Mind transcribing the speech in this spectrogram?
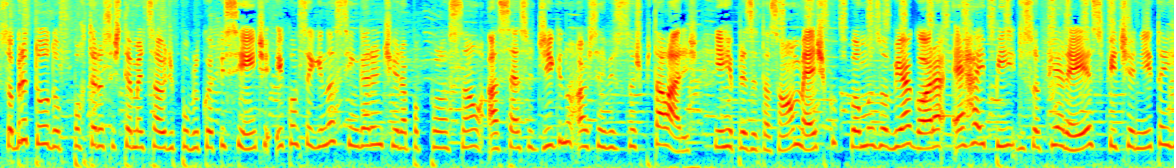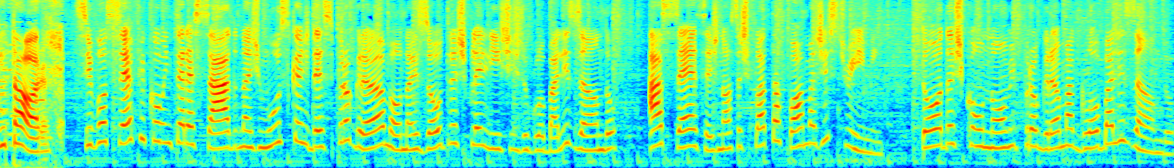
sobretudo por ter um sistema de saúde público eficiente e conseguindo assim garantir à população acesso digno aos serviços hospitalares. E em representação representação ao México, vamos ouvir agora É de Sofia Areias, Fit Anitta e Rita Ora. Se você ficou interessado nas músicas desse programa ou nas outras playlists do Globalizando, acesse as nossas plataformas de streaming, todas com o nome Programa Globalizando,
